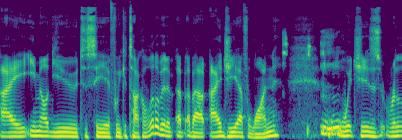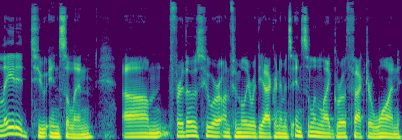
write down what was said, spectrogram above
I emailed you to see if we could talk a little bit about IGF one, mm-hmm. which is related to insulin. Um, for those who are unfamiliar with the acronym, it's insulin like growth factor one.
